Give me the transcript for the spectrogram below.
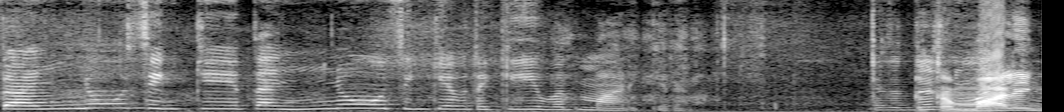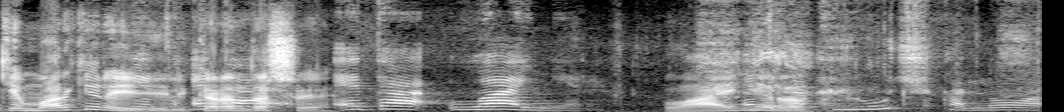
тонюсенькие, тонюсенькие вот такие вот маркеры. Это, даже это не маленькие маркеры Нет, или это- карандаши? Это лайнер. Лайнер? Это как ручка, но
